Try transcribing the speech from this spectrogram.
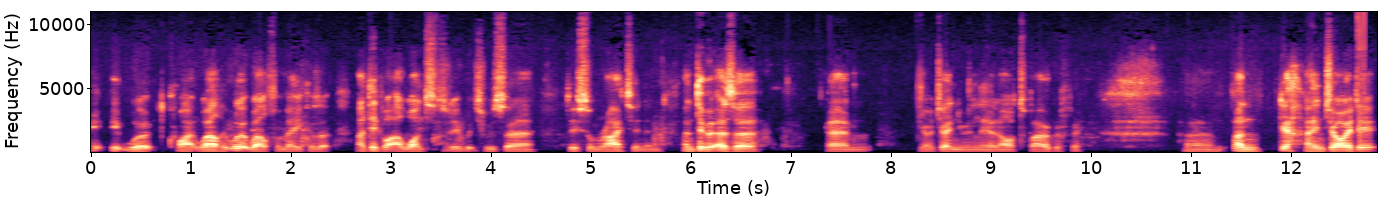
it, it worked quite well. It worked well for me because I, I did what I wanted to do, which was uh, do some writing and, and do it as a, um, you know, genuinely an autobiography. Um, and yeah, I enjoyed it.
